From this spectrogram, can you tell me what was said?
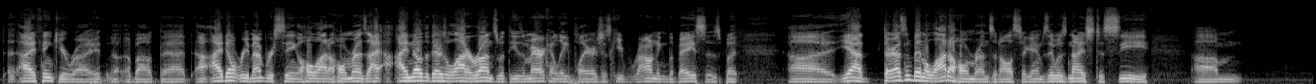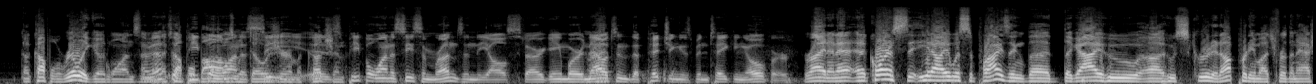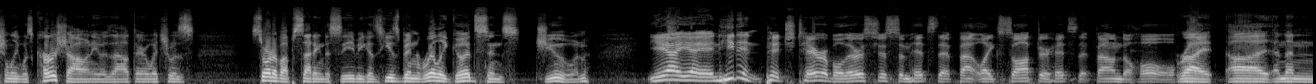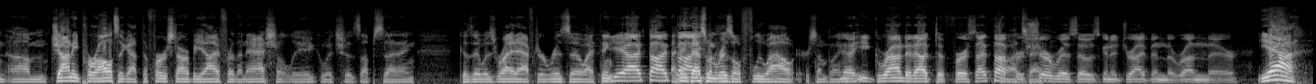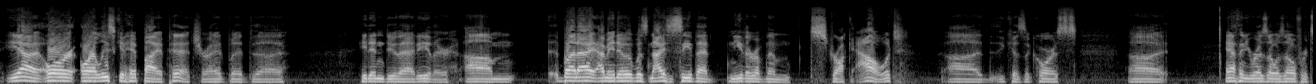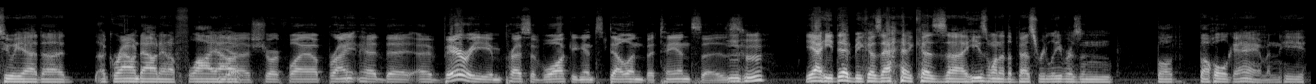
I think you're right about that. I I don't remember seeing a whole lot of home runs. I I know that there's a lot of runs with these American League players, just keep rounding the bases. But uh, yeah, there hasn't been a lot of home runs in All Star games. It was nice to see um, a couple really good ones, I and mean, then a couple bombs with Dozier and McCutchen. people want to see some runs in the All Star game, where now Right. it's in the pitching has been taking over. Right, and, and of course, you know, it was surprising. the The guy who uh, who screwed it up pretty much for the National League was Kershaw when he was out there, which was sort of upsetting to see because he's been really good since June. Yeah, yeah, and he didn't pitch terrible. There was just some hits that found like softer hits that found a hole. Right, uh, and then um, Jhonny Peralta got the first RBI for the National League, which was upsetting because it was right after Rizzo. I think. Yeah, I thought. I, I think that's when Rizzo flew out or something. Yeah, he grounded out to first. I thought Oh, for right. sure Rizzo was going to drive in the run there. Yeah, yeah, or or at least get hit by a pitch, right? But uh, he didn't do that either. Um, but I, I mean, it was nice to see that neither of them struck out uh, because, of course, uh, Anthony Rizzo was over two. He had uh, a ground out and a fly out. Yeah, short fly out. Bryant had the, a very impressive walk against Dellin Betances. Mm-hmm. Yeah, he did because because uh, he's one of the best relievers in the the whole game, and he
